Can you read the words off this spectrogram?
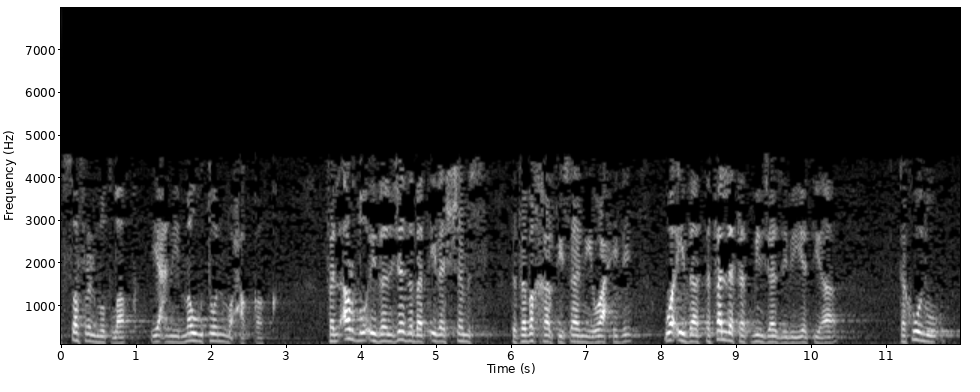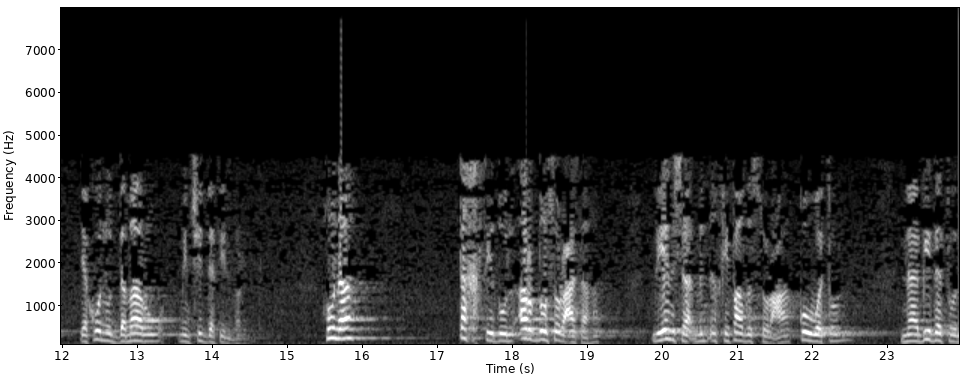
الصفر المطلق يعني موت محقق. فالأرض إذا انجذبت إلى الشمس تتبخر في ثانية واحدة وإذا تفلتت من جاذبيتها تكون يكون الدمار من شدة البرد. هنا تخفض الأرض سرعتها لينشأ من انخفاض السرعة قوة نابذة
